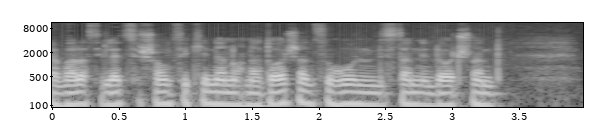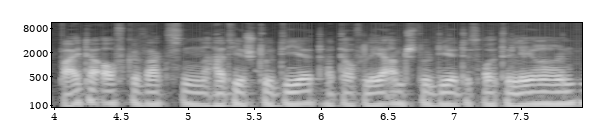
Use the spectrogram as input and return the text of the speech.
Da war das die letzte Chance, die Kinder noch nach Deutschland zu holen und ist dann in Deutschland weiter aufgewachsen, hat hier studiert, hat auf Lehramt studiert, ist heute Lehrerin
